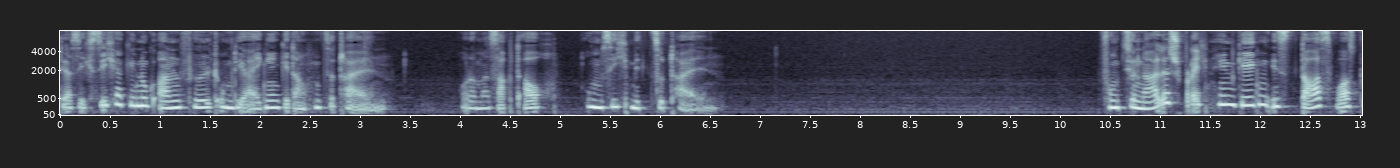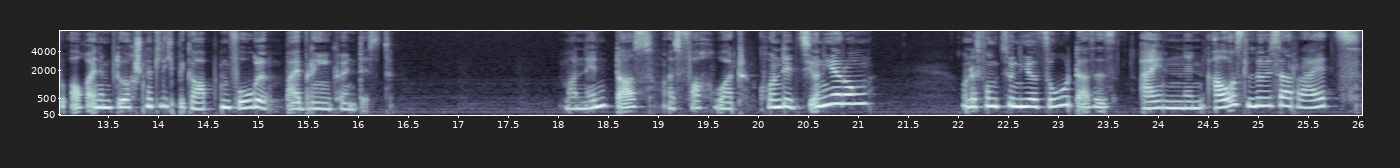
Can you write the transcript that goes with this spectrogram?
der sich sicher genug anfühlt, um die eigenen Gedanken zu teilen. Oder man sagt auch, um sich mitzuteilen. Funktionales Sprechen hingegen ist das, was du auch einem durchschnittlich begabten Vogel beibringen könntest. Man nennt das als Fachwort Konditionierung und es funktioniert so, dass es einen Auslöserreiz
